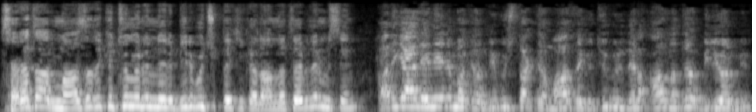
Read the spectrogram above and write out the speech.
Serhat abi mağazadaki tüm ürünleri bir buçuk dakikada anlatabilir misin? Hadi gel deneyelim bakalım. Bir buçuk dakika mağazadaki tüm ürünleri anlatabiliyor muyum?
